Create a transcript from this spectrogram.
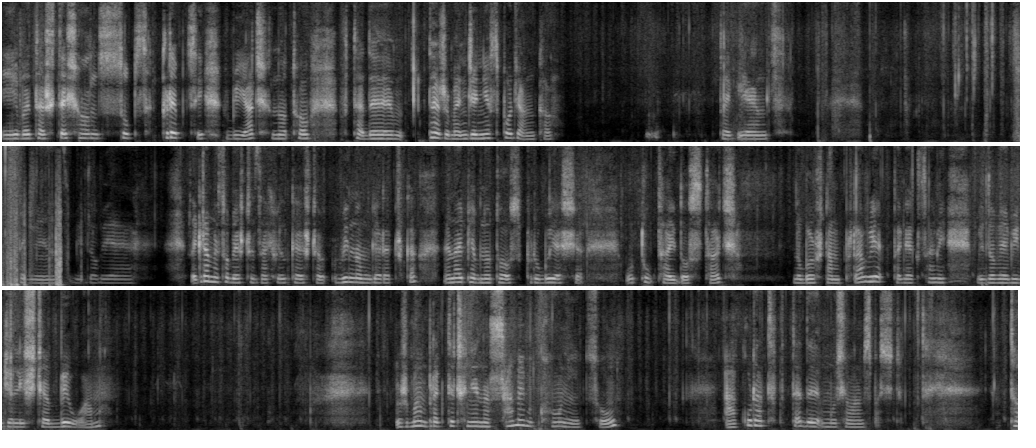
i by też tysiąc subskrypcji wbijać, no to wtedy też będzie niespodzianka. Tak więc Tak więc widzowie, zagramy sobie jeszcze za chwilkę jeszcze w inną giereczkę. Najpierw no to spróbuję się tutaj dostać. No bo już tam prawie, tak jak sami widzowie widzieliście, byłam. Już byłam praktycznie na samym końcu. A akurat wtedy musiałam spaść. To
